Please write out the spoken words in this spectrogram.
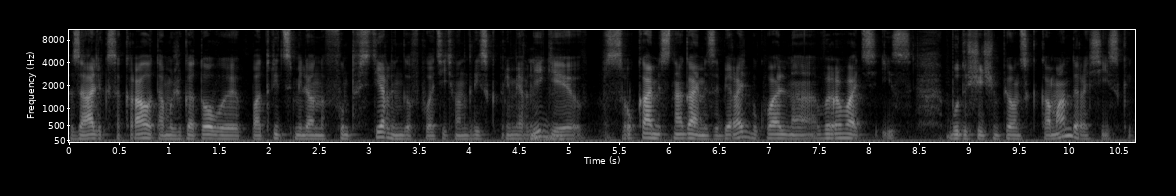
за Алекса Крала там уже готовы по 30 миллионов фунтов стерлингов платить в английской премьер-лиге, mm-hmm. с руками, с ногами забирать, буквально вырывать из будущей чемпионской команды российской.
